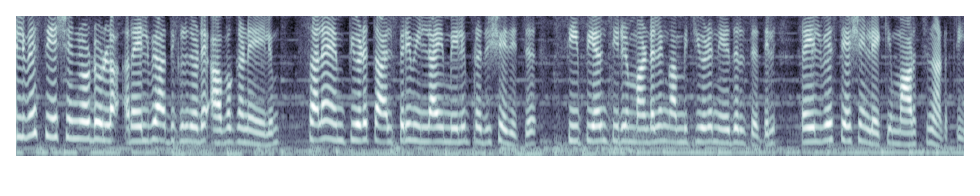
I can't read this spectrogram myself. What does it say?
റെയിൽവേ സ്റ്റേഷനിലോടുള്ള റെയിൽവേ അധികൃതരുടെ അവഗണനയിലും സ്ഥല എം പിയുടെ താൽപര്യമില്ലായ്മയിലും പ്രതിഷേധിച്ച് സി പി എം തിരൂർ മണ്ഡലം കമ്മിറ്റിയുടെ നേതൃത്വത്തിൽ റെയിൽവേ സ്റ്റേഷനിലേക്ക് മാർച്ച് നടത്തി.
